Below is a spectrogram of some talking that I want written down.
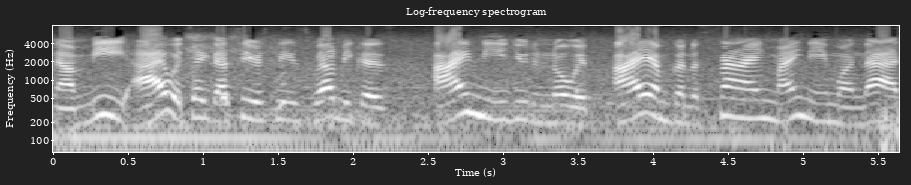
Now, me, I would take that seriously as well because I need you to know if I am gonna sign my name on that,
